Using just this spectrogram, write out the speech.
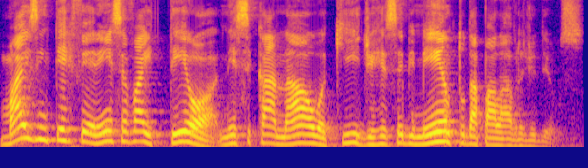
mais interferência vai ter, ó, nesse canal aqui de recebimento da palavra de Deus.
